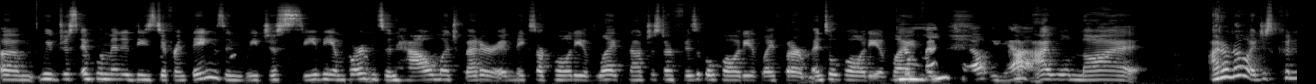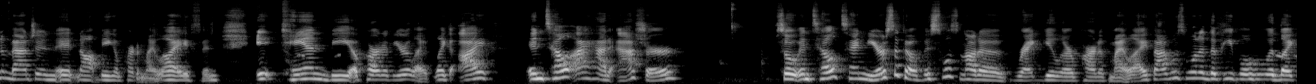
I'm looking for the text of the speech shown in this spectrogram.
um, we've just implemented these different things and we just see the importance and how much better it makes our quality of life not just our physical quality of life but our mental quality of life mental- yeah. I, I will not I don't know. I just couldn't imagine it not being a part of my life. And it can be a part of your life. Like I until I had Asher, so until 10 years ago, this was not a regular part of my life. I was one of the people who would like,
